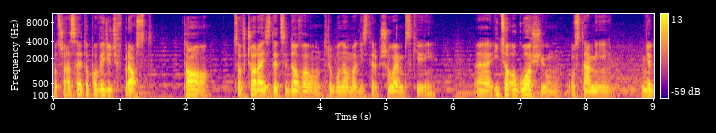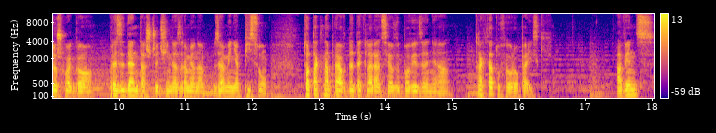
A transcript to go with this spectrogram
Bo trzeba sobie to powiedzieć wprost. To, co wczoraj zdecydował Trybunał Magister Przyłębskiej e, i co ogłosił ustami niedoszłego prezydenta Szczecina z, ramiona, z ramienia PiSu, to tak naprawdę deklaracja wypowiedzenia traktatów europejskich, a więc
